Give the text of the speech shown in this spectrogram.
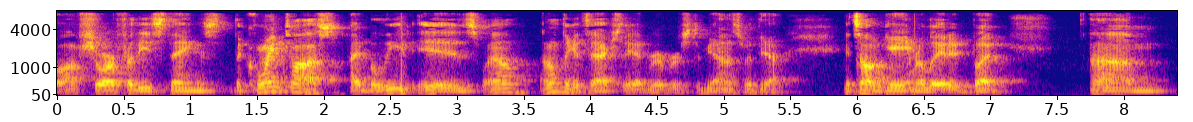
offshore for these things. The coin toss, I believe, is well, I don't think it's actually at Rivers to be honest with you. It's all game related, but um,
